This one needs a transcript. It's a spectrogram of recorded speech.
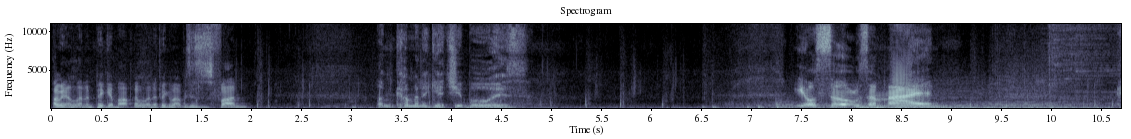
gonna let him pick him up. I'm gonna let him pick him up because this is fun. I'm coming to get you, boys. Your souls are mine.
